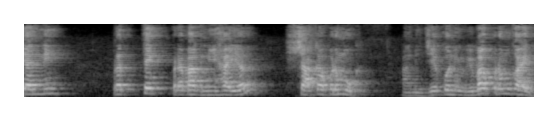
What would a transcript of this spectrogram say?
त्यांनी प्रत्येक प्रभागनिहाय शाखा प्रमुख आणि जे कोणी विभाग प्रमुख आहेत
